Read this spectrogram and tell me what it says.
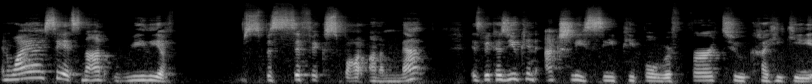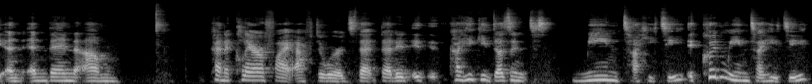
And why I say it's not really a specific spot on a map is because you can actually see people refer to kahiki and and then um, kind of clarify afterwards that that it, it, kahiki doesn't mean Tahiti. It could mean Tahiti,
